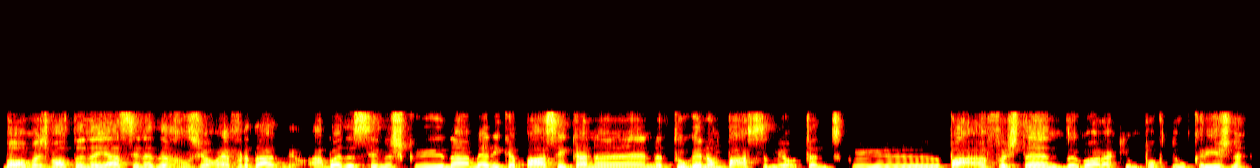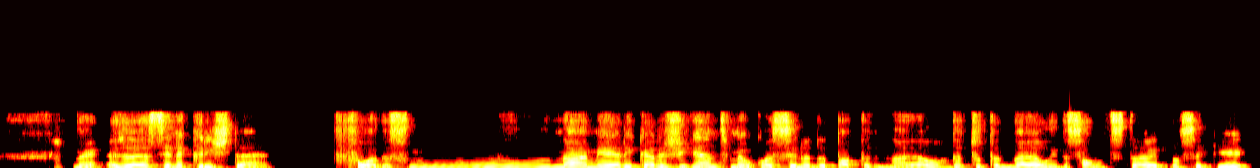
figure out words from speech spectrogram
Bom, mas voltando aí à cena da religião, é verdade, meu. Há das cenas que na América passa e cá na, na Tuga não passa, meu. Tanto que, pá, afastando agora aqui um pouco do Krishna, não é? a, a cena cristã, foda-se, na América era gigante, meu, com a cena da Tottenham, da Tottenham e da Solid State, não sei o quê.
